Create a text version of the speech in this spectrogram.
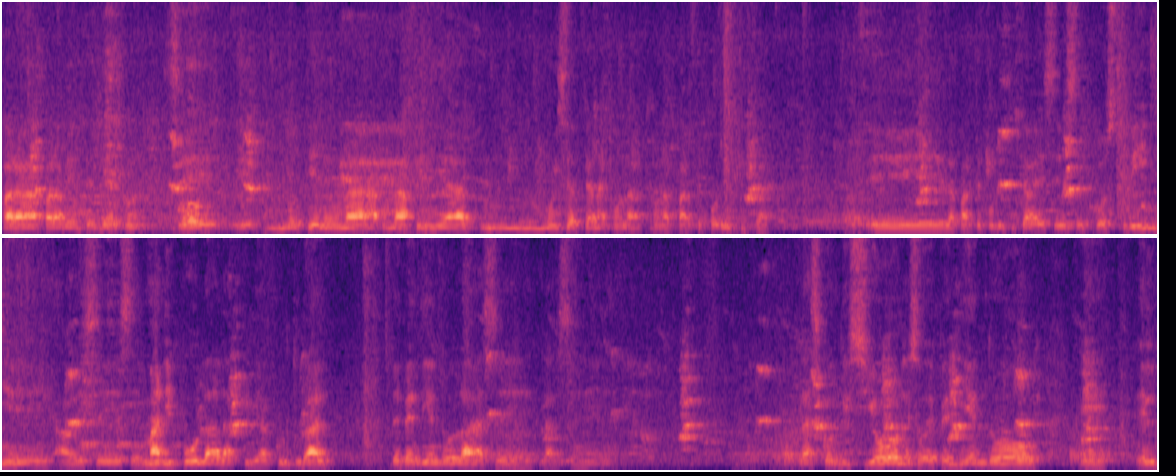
para, para mi entender, eh, no tiene una, afinidad mm, muy cercana con la, con la parte política. Eh, la parte política a veces se constriñe, a veces manipula la actividad cultural, dependiendo las, eh, las, las, condiciones o dependiendo el,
